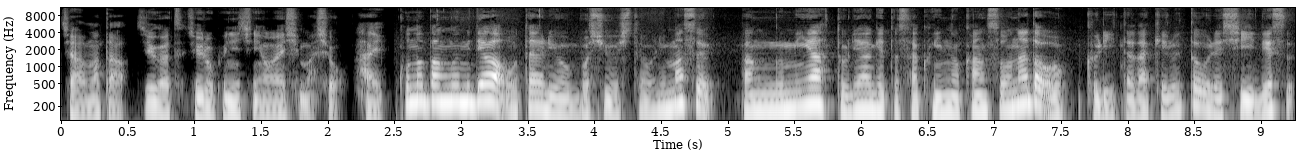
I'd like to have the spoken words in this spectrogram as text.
じゃあまた10月16日にお会いしましょう。はい。この番組ではお便りを募集しております。番組や取り上げた作品の感想などをお送りいただけると嬉しいです。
